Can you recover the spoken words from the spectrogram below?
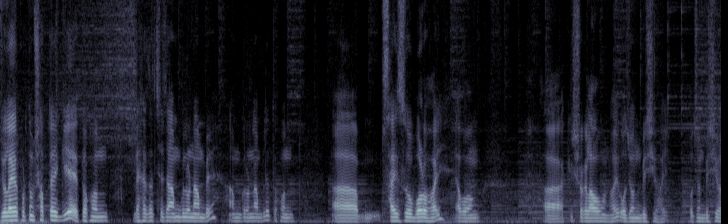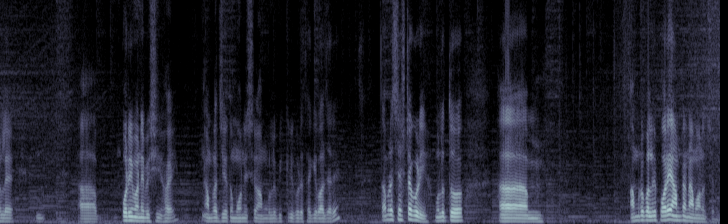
জুলাইয়ের প্রথম সপ্তাহে গিয়ে তখন দেখা যাচ্ছে যে আমগুলো নামবে। আমগুলো নামলে তখন সাইজও বড় হয় এবং কৃষক লাভবান হয়, ওজন বেশি হয়। ওজন বেশি হলে পরিমাণে বেশি হয়। আমরা যেহেতু মন হিসেবে আমগুলো বিক্রি করে থাকি বাজারে। তো আমরা চেষ্টা করি। মূলত আম্রপালির পরে আমটা নামানোর জন্য।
